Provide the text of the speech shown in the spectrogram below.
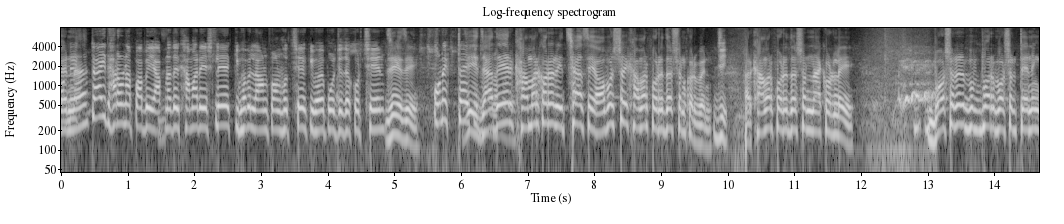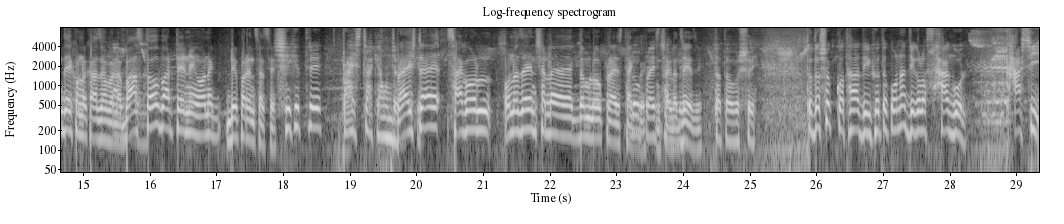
হেন না। অনেকটাই ধারণা পাবে আপনাদের খামারে আসলে কীভাবে লালন পালন হচ্ছে কীভাবে পরিচর্যা করছেন। জি জি। অনেকটাই জি যাদের খামার করার ইচ্ছা আছে অবশ্যই খামার পরিদর্শন করবেন। জি। আর খামার পরিদর্শন না করলে বছরের পর বছর ট্রেনিং দিয়ে কোনো কাজ হবে না। বাস্তব আর ট্রেনিং অনেক ডিফারেন্স আছে। সেক্ষেত্রে প্রাইসটা কেমন যাবে? প্রাইসটা ছাগল অনুযায়ী ইনশাল্লাহ একদম লো প্রাইস থাকবে থাকবে। জি জি। তা তো অবশ্যই। তো দর্শক কথা দীর্ঘত কোনো না যেগুলো ছাগল খাসি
